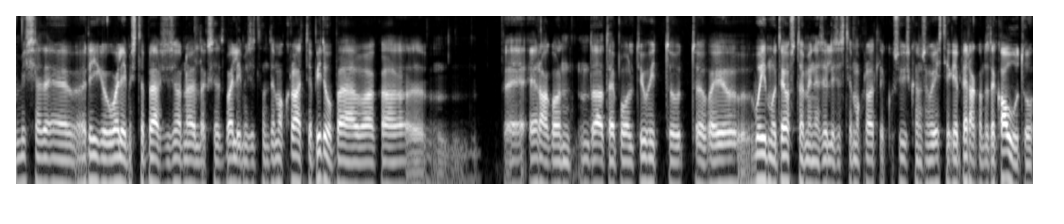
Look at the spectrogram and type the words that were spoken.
mis see Riigikogu valimiste päev siis on, öeldakse, et valimised on demokraatia pidupäev, aga erakondade poolt juhitud või võimu teostamine sellises demokraatlikus ühiskonnas nagu Eesti käib erakondade kaudu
